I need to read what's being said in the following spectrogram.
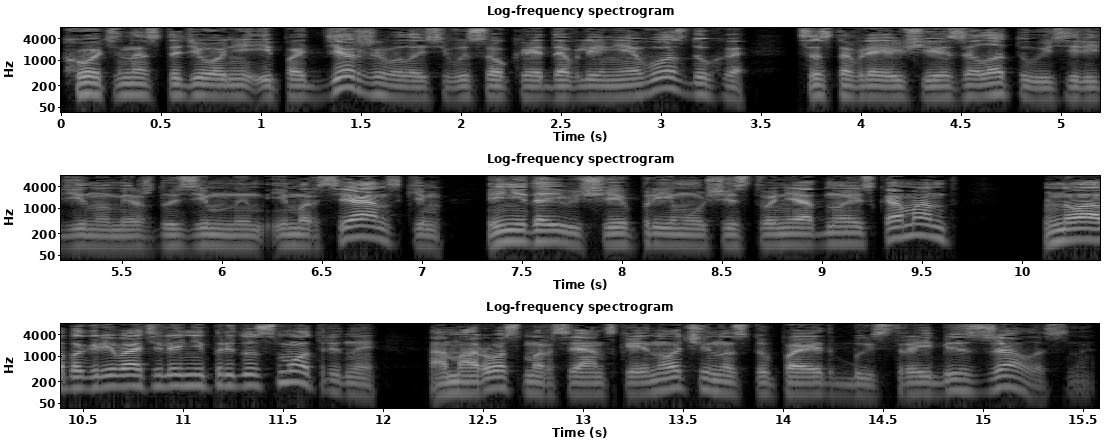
Хоть на стадионе и поддерживалось высокое давление воздуха, составляющее золотую середину между земным и марсианским, и не дающее преимущества ни одной из команд, но обогреватели не предусмотрены, а мороз марсианской ночи наступает быстро и безжалостно.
